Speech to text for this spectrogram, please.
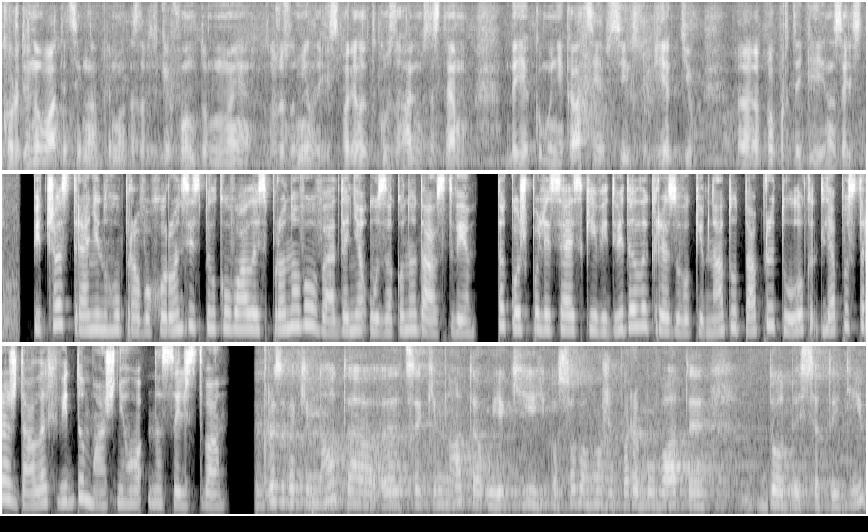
координувати цей напрямок. Завдяки фонду ми зрозуміли і створили таку загальну систему, де є комунікація всіх суб'єктів е, по протидії насильству. Під час тренінгу правоохоронці спілкувались про нововведення у законодавстві. Також поліцейські відвідали кризову кімнату та притулок для постраждалих від домашнього насильства. Кризова кімната це кімната, у якій особа може перебувати до 10 діб.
